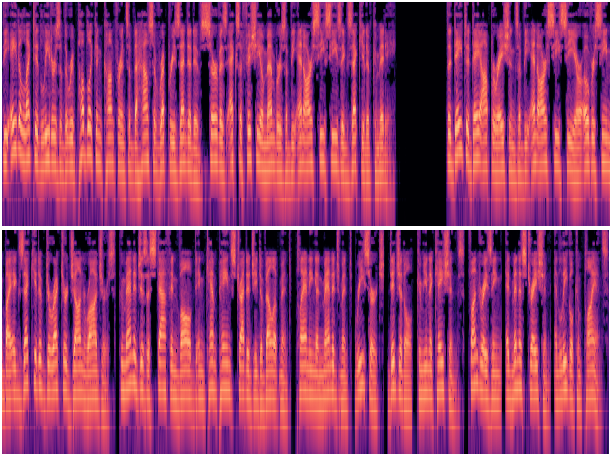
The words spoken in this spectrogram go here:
The eight elected leaders of the Republican Conference of the House of Representatives serve as ex officio members of the NRCC's Executive Committee. The day-to-day -day operations of the NRCC are overseen by Executive Director John Rogers, who manages a staff involved in campaign strategy development, planning and management, research, digital, communications, fundraising, administration, and legal compliance.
